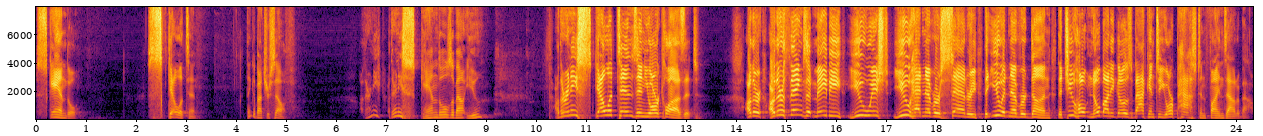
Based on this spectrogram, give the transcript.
Scandal. Skeleton. Think about yourself. Are there any, are there any scandals about you? Are there any skeletons in your closet? Are there, are there things that maybe you wished you had never said or that you had never done that you hope nobody goes back into your past and finds out about?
